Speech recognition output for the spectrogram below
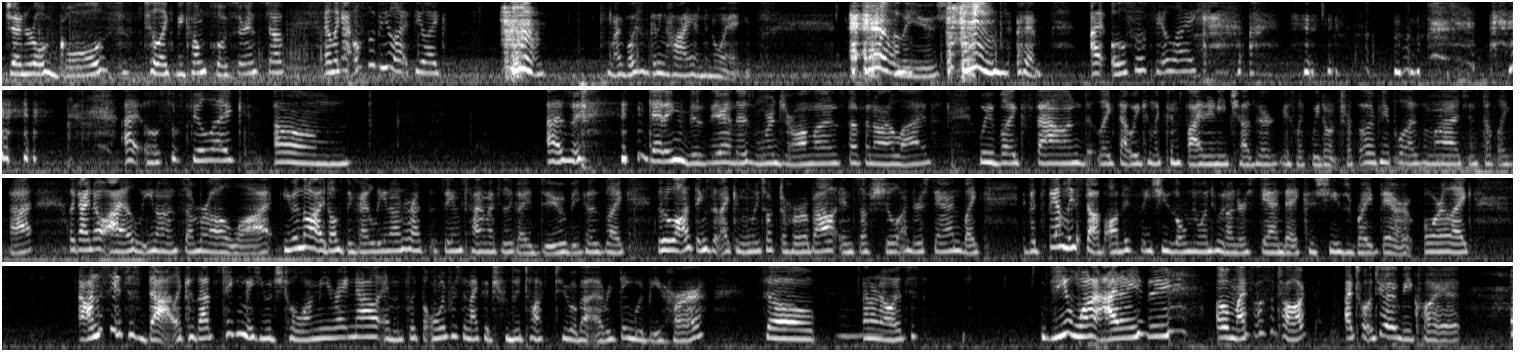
general goals to like become closer and stuff. And like I also be like feel like my voice is getting high and annoying. So the usual. okay. I also feel like I also feel like um as we getting busier and there's more drama and stuff in our lives, we've like found like that we can like confide in each other if like we don't trust other people as much and stuff like that. Like I know I lean on Summer a lot, even though I don't think I lean on her at the same time. I feel like I do because like there's a lot of things that I can only talk to her about and stuff she'll understand. Like if it's family stuff, obviously she's the only one who would understand it because she's right there. Or like honestly it's just that like because that's taking a huge toll on me right now and it's like the only person i could truly talk to about everything would be her so i don't know it's just do you want to add anything Oh, am I supposed to talk? I told you I'd be quiet.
